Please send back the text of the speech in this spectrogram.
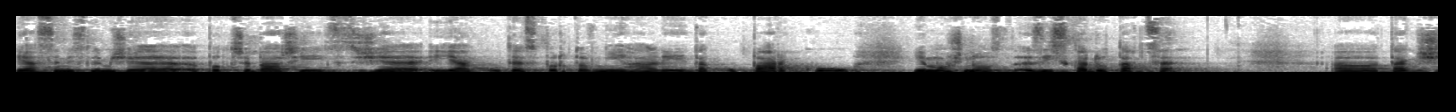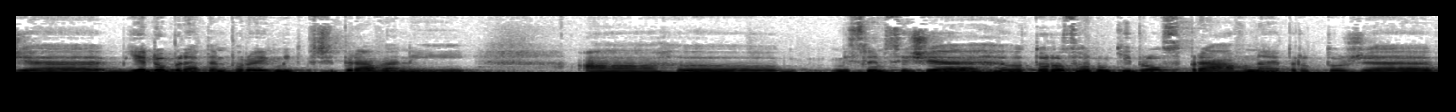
Já si myslím, že potřeba říct, že jak u té sportovní haly, tak u parku je možnost získat dotace. Eh, takže je dobré ten projekt mít připravený a e, myslím si, že to rozhodnutí bylo správné, protože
